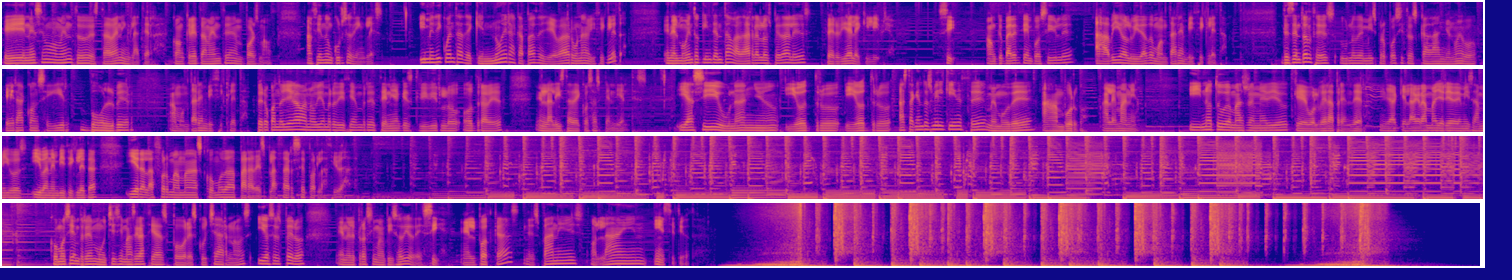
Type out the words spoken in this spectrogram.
En ese momento estaba en Inglaterra, concretamente en Portsmouth, haciendo un curso de inglés y me di cuenta de que no era capaz de llevar una bicicleta. En el momento que intentaba darle a los pedales, perdía el equilibrio. Sí, aunque parezca imposible, había olvidado montar en bicicleta. Desde entonces, uno de mis propósitos cada año nuevo era conseguir volver a montar en bicicleta. Pero cuando llegaba noviembre o diciembre tenía que escribirlo otra vez en la lista de cosas pendientes. Y así un año y otro y otro, hasta que en 2015 me mudé a Hamburgo, Alemania. Y no tuve más remedio que volver a aprender, ya que la gran mayoría de mis amigos iban en bicicleta y era la forma más cómoda para desplazarse por la ciudad. Como siempre, muchísimas gracias por escucharnos y os espero en el próximo episodio de Sí, el podcast de Spanish Online Institute.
